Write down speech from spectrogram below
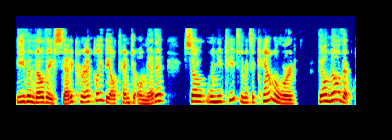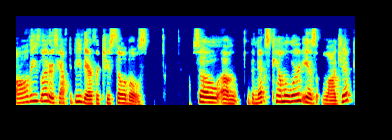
even though they've said it correctly, they'll tend to omit it. So when you teach them, it's a camel word. They'll know that all these letters have to be there for two syllables. So um, the next camel word is logic.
